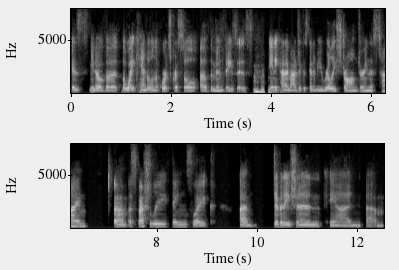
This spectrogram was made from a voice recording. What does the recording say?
is you know the the white candle and the quartz crystal of the moon phases. Mm-hmm. Any kind of magic is going to be really strong during this time, um, especially things like um, divination and um,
